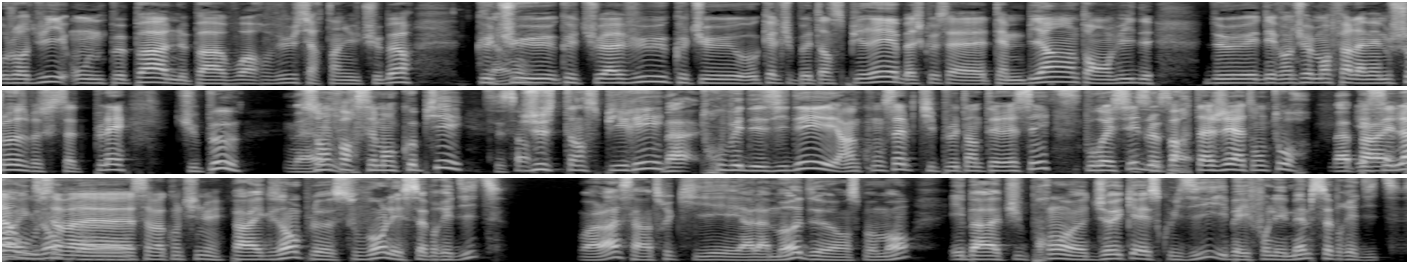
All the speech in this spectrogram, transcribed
aujourd'hui, on ne peut pas ne pas avoir vu certains youtubeurs que tu, que tu as vu, que tu, auquel tu peux t'inspirer parce que ça t'aime bien, t'as envie d'éventuellement de, faire la même chose parce que ça te plaît, tu peux. Bah sans forcément copier, juste t'inspirer, bah trouver des idées, un concept qui peut t'intéresser pour essayer de le partager à ton tour. Bah, et c'est là où ça, va, euh, ça va continuer. Par exemple, souvent les subreddits, voilà, c'est un truc qui est à la mode euh, en ce moment. Et bah, tu prends euh, Joyka et Squeezie, et bah, ils font les mêmes subreddits.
